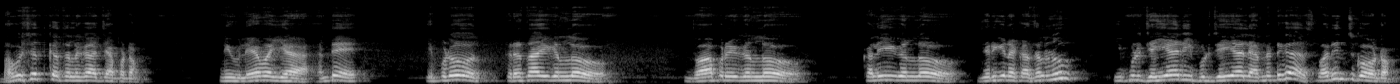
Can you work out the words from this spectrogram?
భవిష్యత్ కథలుగా చెప్పడం నీవు లేవయ్యా అంటే ఇప్పుడు త్రేతాయుగంలో ద్వాపరయుగంలో కలియుగంలో జరిగిన కథలను ఇప్పుడు చెయ్యాలి ఇప్పుడు చేయాలి అన్నట్టుగా స్మరించుకోవటం.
